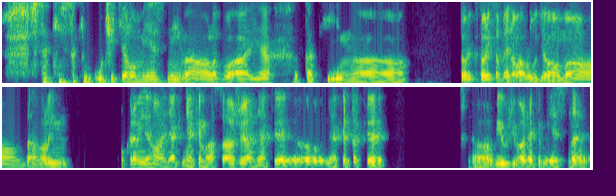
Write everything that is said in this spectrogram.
s, takým, s takým učiteľom miestným alebo aj takým, ktorý, ktorý sa venoval ľuďom, dával im okrem iného aj nejaké, nejaké masáže a nejaké, nejaké také využíval nejaké miestne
